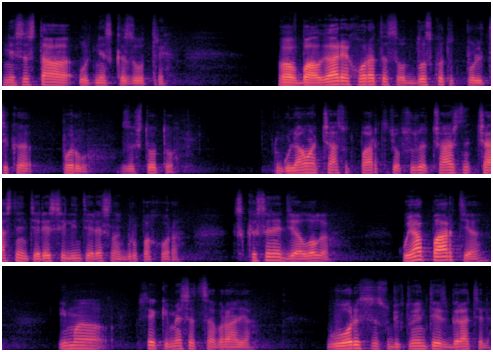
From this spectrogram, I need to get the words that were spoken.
не се става от днеска за утре. В България хората се отблъскват от политика първо, защото голяма част от партиите обслужват частни, частни интереси или интереси на група хора. Скъсане е диалога. Коя партия има всеки месец събрания? Говори се с обикновените избиратели.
